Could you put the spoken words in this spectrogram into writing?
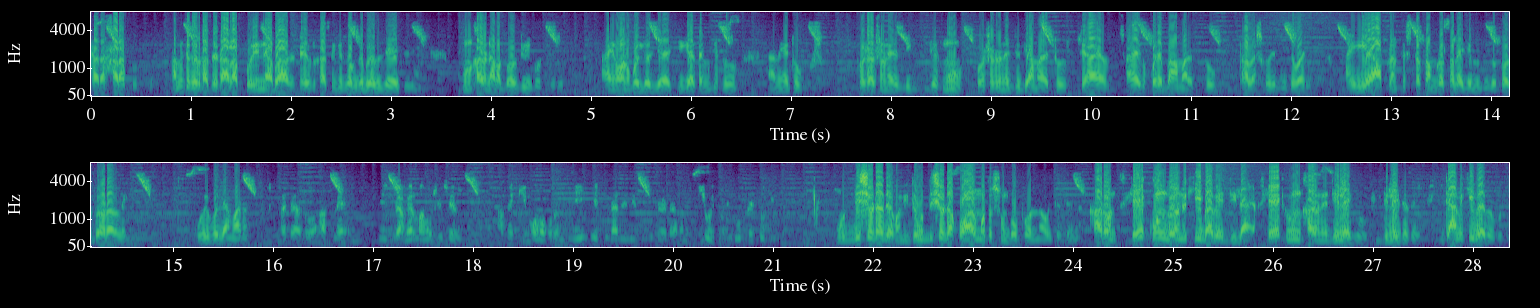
তারা খারাপ করছে। আমি তো তোর কাছে খারাপ করি না বা তোর কাছে জলদি বলে যাইছি কোন কারণে ঘর ডিল করতেছে আমি মনে করল যে ঠিক আছে আমি কিছু আমি একটু প্রশাসনের দিক দেখমু। প্রশাসনের যদি আমার একটু সাহা- সাহায্য করে বা আমার একটু তালাশ করে দিতে পারি। আর এই আপনার চেষ্টা তো আমরা চালাই যেমন যত ধরার লাগে ওই বলে আমার আচ্ছা তো আপনি গ্রামের মানুষ হিসেবে আপনি কি মনে করেন এই যে ডিলার বিষয়টা মানে কি হইতে উদ্দেশ্য কি? উদ্দেশ্যটা দেখুন এটা উদ্দেশ্যটা হওয়ার মতো সম্ভব না হইতেছে না। কারণ সে কোন ধরনের কীভাবে দিলায় সে কোন কারণে দিলাইব দিলাইতেছে এটা আমি কীভাবে বলি?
